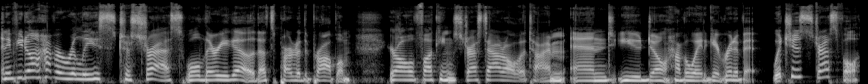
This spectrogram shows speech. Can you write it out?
And if you don't have a release to stress, well, there you go. That's part of the problem. You're all fucking stressed out all the time and you don't have a way to get rid of it, which is stressful.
